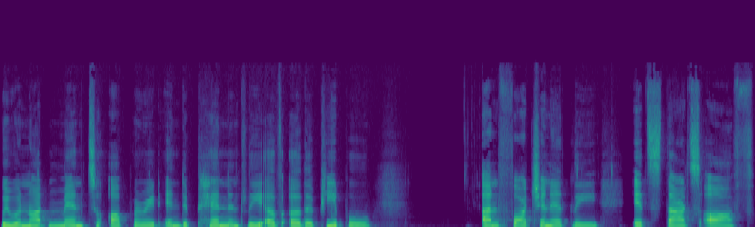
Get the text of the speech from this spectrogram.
We were not meant to operate independently of other people. Unfortunately, it starts off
